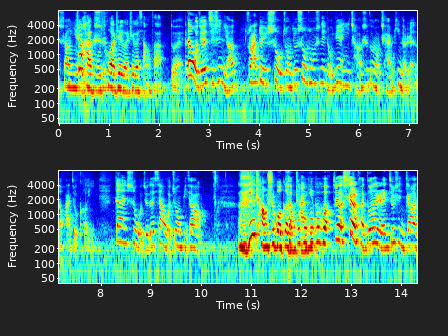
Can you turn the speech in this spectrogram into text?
商业，这还不。错，这个这个想法。对，但我觉得其实你要抓对受众，就受众是那种愿意尝试各种产品的人的话就可以。但是我觉得像我这种比较 已经尝试过各种 产品了不不不不不，这个事儿很多的人，就是你知道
